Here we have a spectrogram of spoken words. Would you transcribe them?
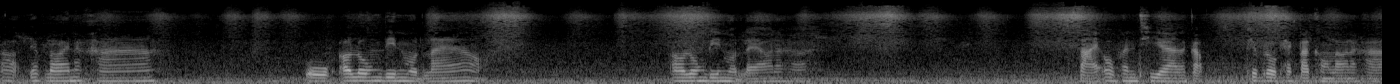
ก็เรียบร้อยนะคะ ปลูกเอาลงดินหมดแล้ว เอาลงดินหมดแล้วนะคะ สายโอพันเทียกับเทปโรแคคตัสของเรานะคะ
